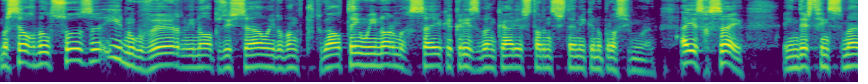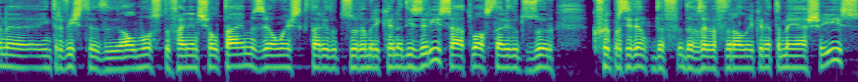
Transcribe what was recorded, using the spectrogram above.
Marcelo Rebelo de Sousa e no Governo, e na oposição, e no Banco de Portugal, têm um enorme receio que a crise bancária se torne sistémica no próximo ano. Há esse receio. Ainda este fim de semana, a entrevista de almoço do Financial Times é um ex-secretário do Tesouro americano a dizer isso. A atual secretária do Tesouro, que foi presidente da, da Reserva Federal Americana, também acha isso.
